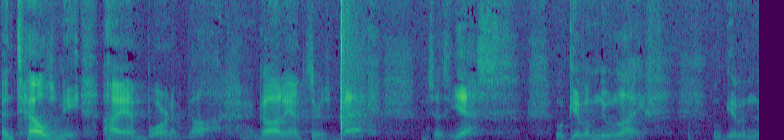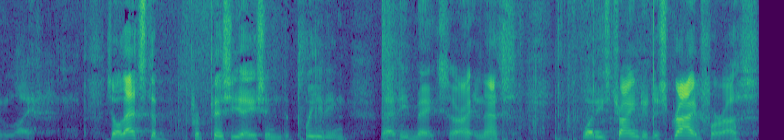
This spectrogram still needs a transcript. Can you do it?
and tells me, I am born of God. God answers back and says, Yes, we'll give him new life will give him new life. So that's the propitiation, the pleading that he makes, all right? And that's what he's trying to describe for us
